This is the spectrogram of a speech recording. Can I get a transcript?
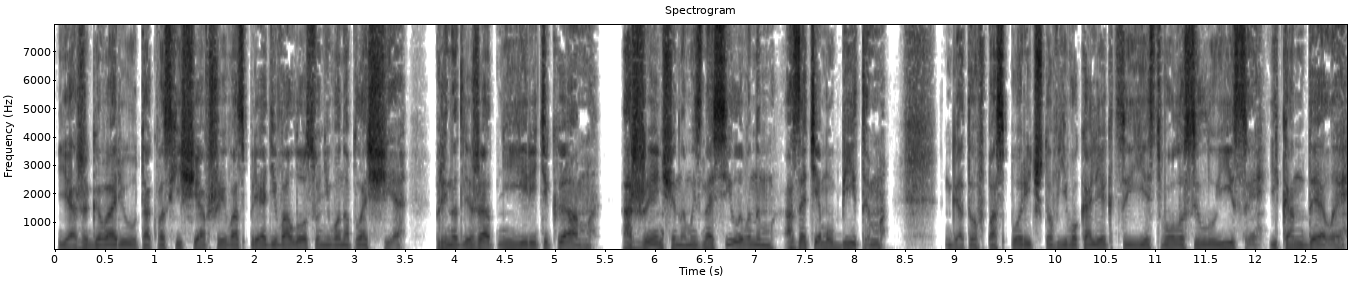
Я же говорю, так восхищавшие вас пряди волос у него на плаще принадлежат не еретикам, а женщинам, изнасилованным, а затем убитым. Готов поспорить, что в его коллекции есть волосы Луисы и Канделы.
